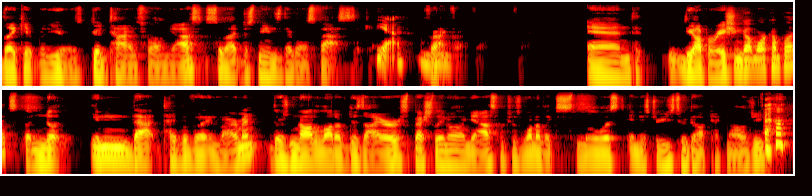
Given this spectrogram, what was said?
Like it, was, you know, it was good times for oil and gas. So that just means they're going as fast as they can Yeah. frack, frack, frack, frack. And the operation got more complex, but no, in that type of an environment, there's not a lot of desire, especially in oil and gas, which is one of like slowest industries to adopt technology.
